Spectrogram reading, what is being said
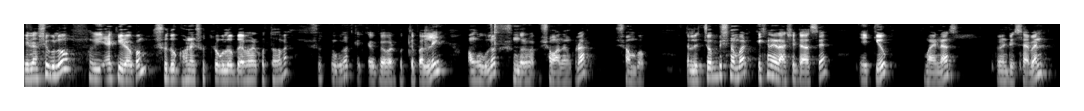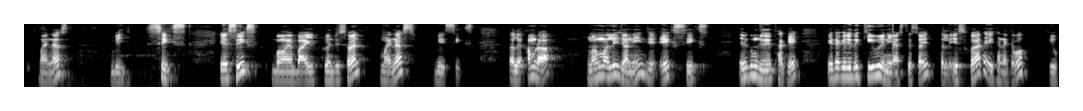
এই রাশিগুলো ওই একই রকম, শুধু ঘনের সূত্রগুলো ব্যবহার করতে হবে। সূত্রগুলো ঠিকঠাক ব্যবহার করতে পারলেই অঙ্কগুলো সুন্দরভাবে সমাধান করা সম্ভব। তাহলে চব্বিশ নম্বর, এখানে রাশিটা আছে A cube minus twenty seven minus B six A six by twenty seven minus B six তাহলে আমরা নর্মালি জানি যে এক্স সিক্স এরকম যদি থাকে, এটাকে যদি কিউবে নিয়ে আসতে চাই, তাহলে স্কোয়ার এখানে দেবো কিউব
